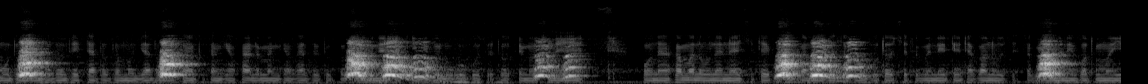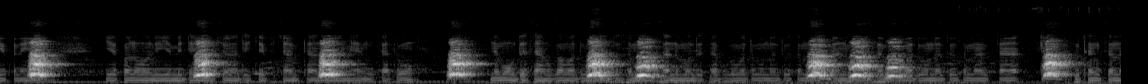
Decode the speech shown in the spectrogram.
มุตุพุทธสิทธาตุสมุญญาตุข้าพุทธังเขียวข้าดมันเขียวข้าสุตุกุกุเนจิติกุลุกุกุสตุสิโนชเนโคนาคามโนในในจิเตพุทธกโลกัสโปพุทธเจตเวเนเตตกโลสิสกายมณีโคตโมยกเน ยกโนวันิยมิเตยชติเตปชาพุทานามิหังตุนโมตัสสะภะคะวะโตอะระหะโตสัมมาสัมพุทธัสสะภะคะวะโตอะระหะโตสัมมาสัมพุทธัสสะภะคะวะโตอะระหะโตสัมมาสัมพุทธัสสะพุทธังสร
